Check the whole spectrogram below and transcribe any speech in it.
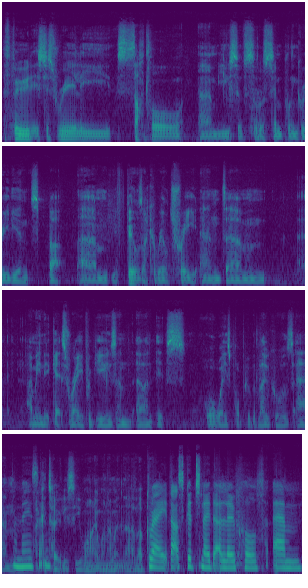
The food is just really subtle um, use of sort of simple ingredients, but um, it feels like a real treat. And um, I mean, it gets rave reviews, and, and it's always popular with locals. And Amazing. I can totally see why when I went there. I loved it. great that's good to know that a local um,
